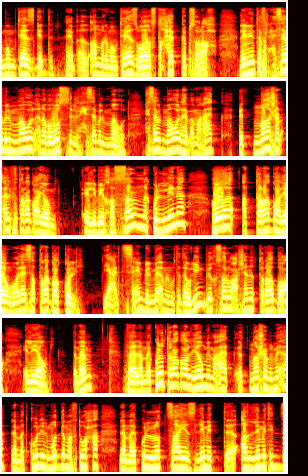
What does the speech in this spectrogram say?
ممتاز جدا. هيبقى الأمر ممتاز ويستحق بصراحة. لأن انت في الحساب الممول أنا ببص للحساب الممول. الحساب الممول هيبقى معاك 12000 تراجع يومي. اللي بيخسرنا كلنا هو التراجع اليومي وليس التراجع الكلي. يعني 90% من المتداولين بيخسروا عشان التراجع اليومي تمام؟ فلما يكون التراجع اليومي معاك 12% لما تكون المدة مفتوحة لما يكون ال lot size limit unlimited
